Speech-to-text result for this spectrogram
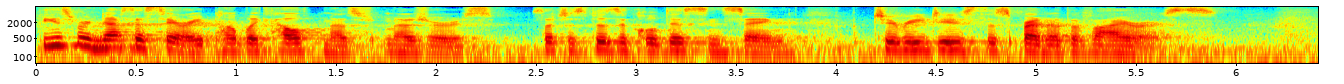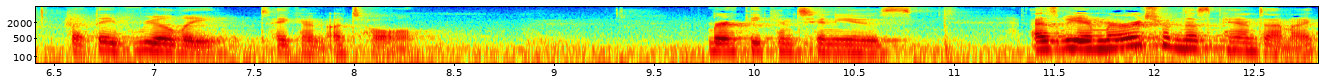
These were necessary public health measures, such as physical distancing, to reduce the spread of the virus, but they've really taken a toll. Murthy continues as we emerge from this pandemic,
